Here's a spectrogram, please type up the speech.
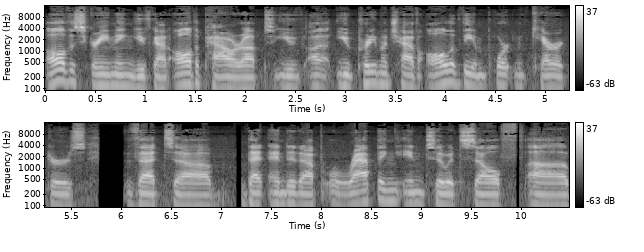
all the screaming, you've got all the power ups, you uh, you pretty much have all of the important characters that uh, that ended up wrapping into itself uh,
